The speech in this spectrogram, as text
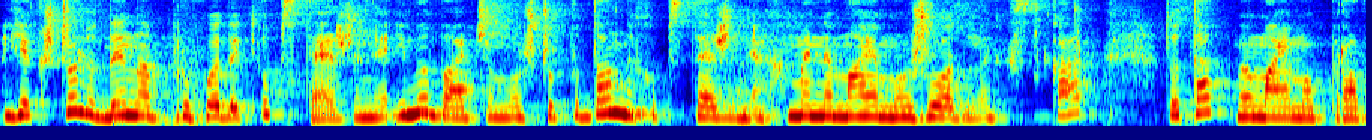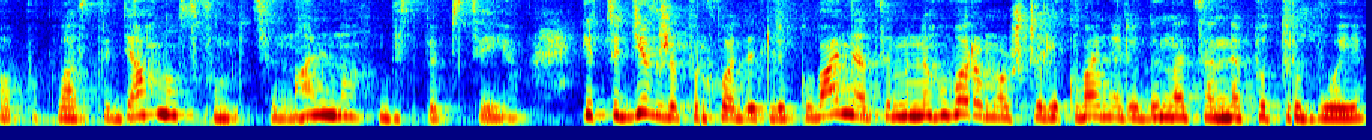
Якщо людина проходить обстеження, і ми бачимо, що по даних обстеженнях ми не маємо жодних скарг, то так ми маємо право покласти діагноз функціональна диспепсія. І тоді вже проходить лікування. Це ми не говоримо, що лікування людина це не потребує.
